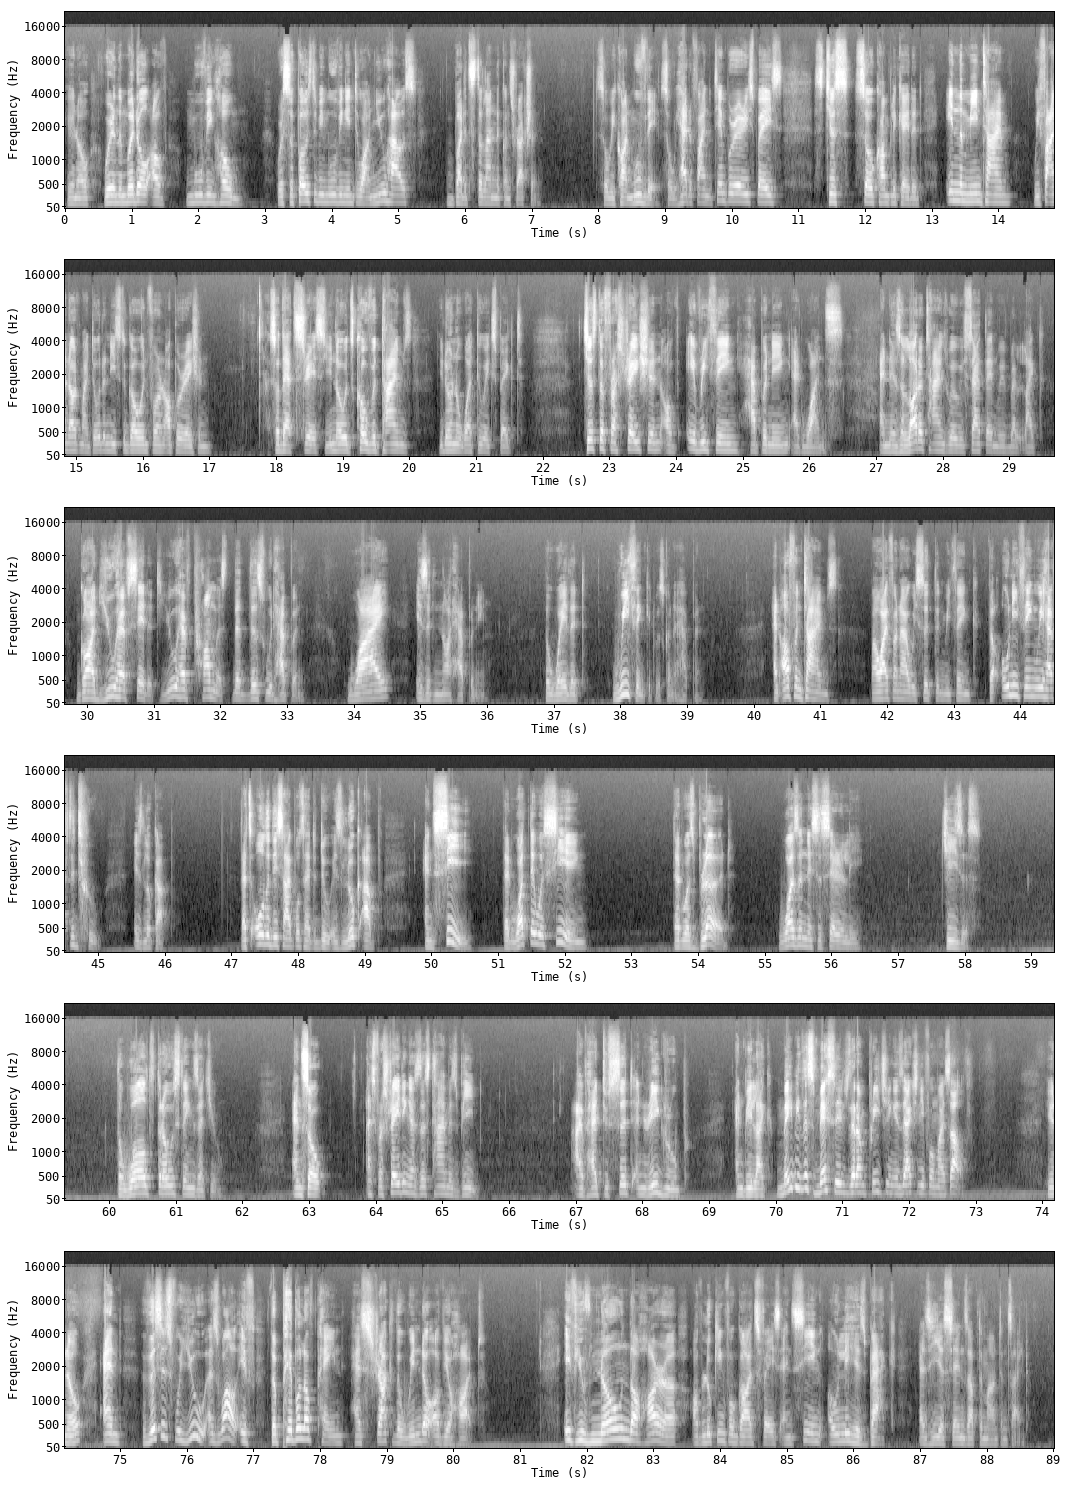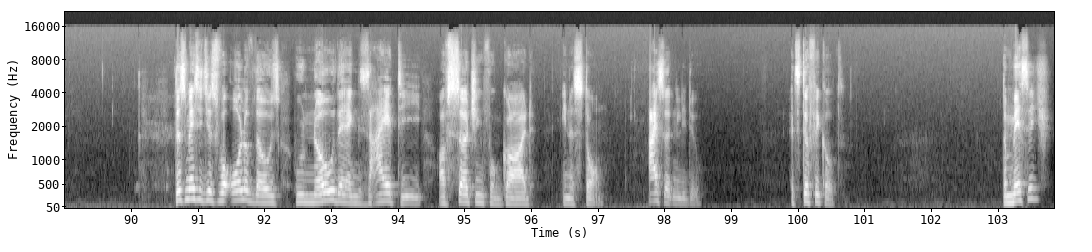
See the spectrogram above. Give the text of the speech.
You know, we're in the middle of moving home. We're supposed to be moving into our new house, but it's still under construction. So we can't move there. So we had to find a temporary space. It's just so complicated. In the meantime, we find out my daughter needs to go in for an operation. So that's stress. You know, it's COVID times. You don't know what to expect just the frustration of everything happening at once. And there's a lot of times where we've sat there and we've been like, God, you have said it. You have promised that this would happen. Why is it not happening the way that we think it was going to happen? And oftentimes, my wife and I, we sit and we think the only thing we have to do is look up. That's all the disciples had to do is look up and see that what they were seeing that was blurred wasn't necessarily Jesus. The world throws things at you. And so, as frustrating as this time has been, I've had to sit and regroup and be like, maybe this message that I'm preaching is actually for myself. You know? And this is for you as well. If the pebble of pain has struck the window of your heart, if you've known the horror of looking for God's face and seeing only His back as He ascends up the mountainside. This message is for all of those who know the anxiety of searching for God in a storm. I certainly do. It's difficult. The message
